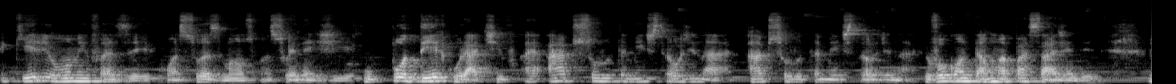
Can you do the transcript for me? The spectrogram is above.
aquele homem fazer com as suas mãos, com a sua energia, o poder curativo é absolutamente extraordinário, absolutamente extraordinário. Eu vou contar uma passagem dele. O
